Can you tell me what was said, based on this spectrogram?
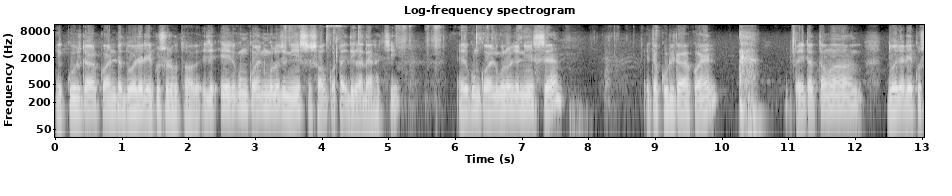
এই কুড়ি টাকার কয়েনটা দু হাজার একুশের হতে হবে। এই যে এইরকম কয়েনগুলো যে নিয়ে এসছে, সব কটাই দেখা দেখাচ্ছি। এরকম কয়েনগুলো যে নিয়ে এসছে এটা কুড়ি টাকা কয়েন তো এটার তো আমার দু হাজার একুশ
